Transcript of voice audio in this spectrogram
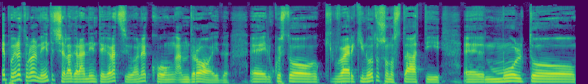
E poi naturalmente c'è la grande integrazione con Android. Eh, questo vari keynote sono stati eh, molto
